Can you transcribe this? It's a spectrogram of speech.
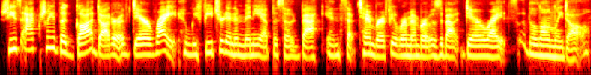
She's actually the goddaughter of Dare Wright, whom we featured in a mini episode back in September. If you'll remember, it was about Dare Wright's The Lonely Doll.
